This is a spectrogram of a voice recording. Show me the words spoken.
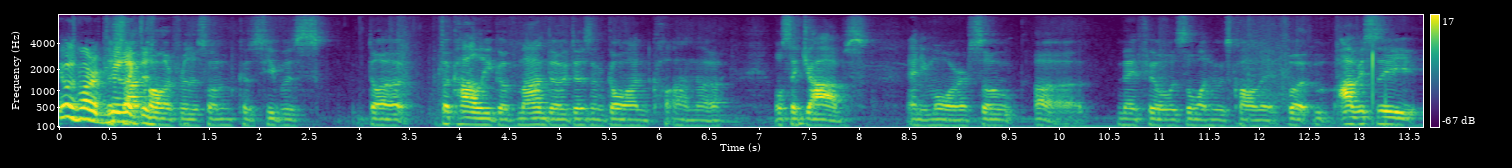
it was more. the was shot like the, caller for this one because he was the the colleague of Mondo doesn't go on on uh, we'll say jobs anymore. So uh, Mayfield was the one who was calling it, but obviously.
